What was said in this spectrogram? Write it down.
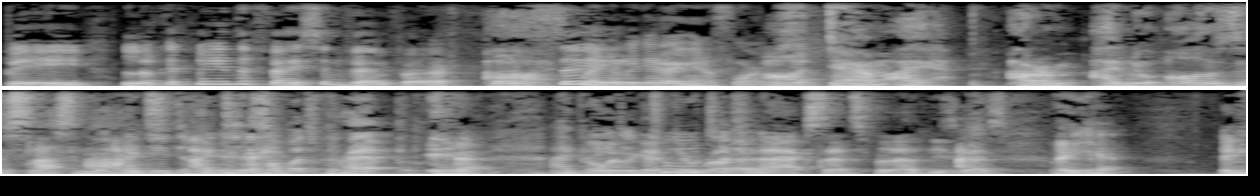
B, look at me in the face and whimper? Or Oh, C, when do we get our uniforms? Oh damn! I I, rem- I knew all of this last night. I did I did so much prep. Yeah. I paid Oh, wait, we gotta do. Russian accents for that. These guys. yeah. I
